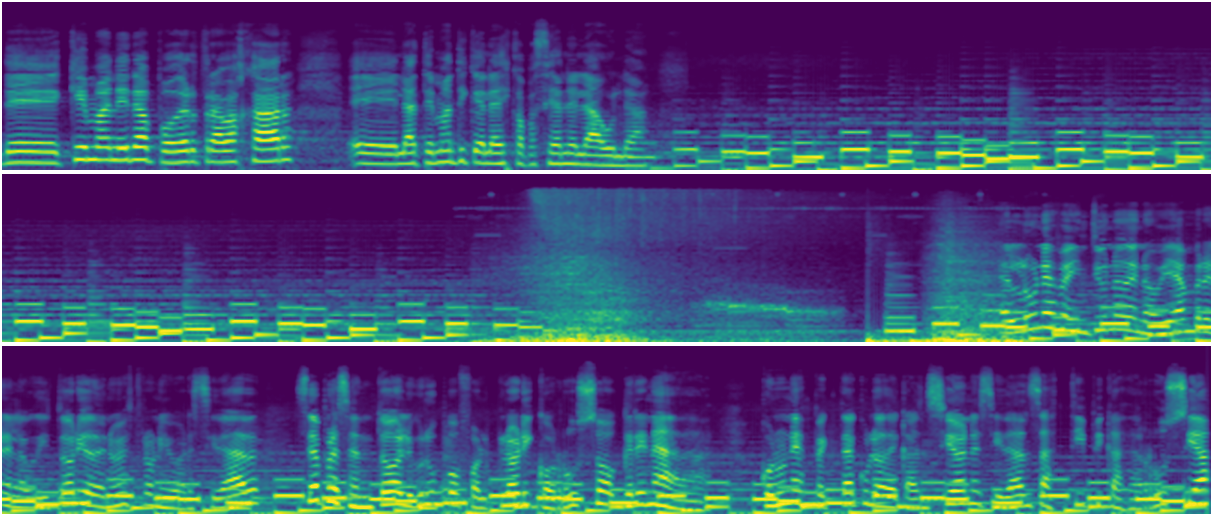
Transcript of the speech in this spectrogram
de qué manera poder trabajar eh, la temática de la discapacidad en el aula. Lunes 21 de noviembre en el auditorio de nuestra universidad se presentó el grupo folclórico ruso Grenada, con un espectáculo de canciones y danzas típicas de Rusia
